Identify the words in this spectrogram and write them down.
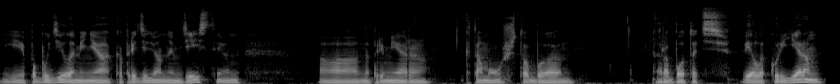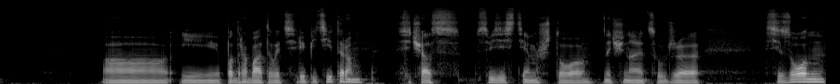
и побудило меня к определенным действиям, а, например, к тому, чтобы работать велокурьером и подрабатывать репетитором. Сейчас в связи с тем, что начинается уже сезон,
